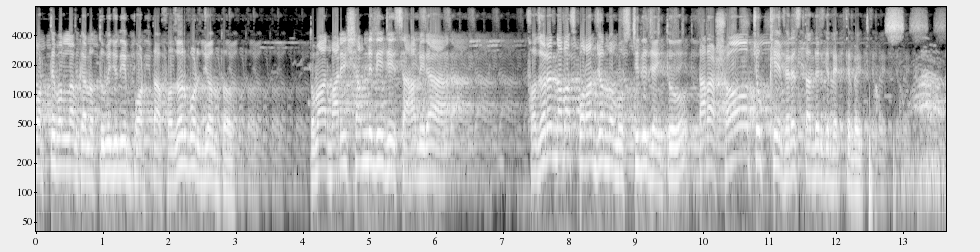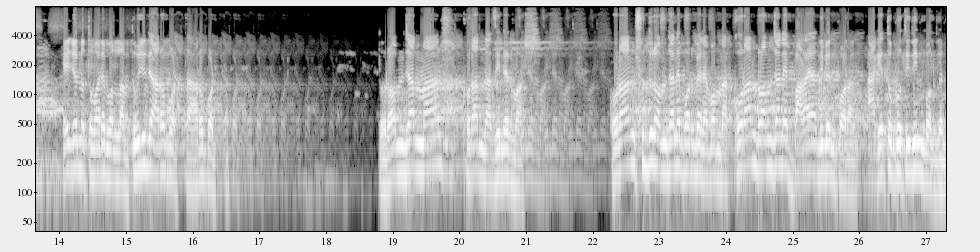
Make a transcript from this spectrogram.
পড়তে বললাম, কেন? তুমি যদি পড়তা ফজর পর্যন্ত, তোমার বাড়ির সামনে দিয়ে যে সাহাবিরা ফজরের নামাজ পড়ার জন্য মসজিদে যাইতো, তারা স্বচক্ষে ফেরেস্তাদেরকে দেখতে পাইত। এই জন্য তোমারে বললাম, তুমি যদি আরও পড়তা আরও পড়তা। তো রমজান মাস কোরআন নাজিলের মাস। কোরআন শুধু রমজানে পড়বেন এমন না, কোরআন রমজানে বাড়ায়া দিবেন পড়ান। আগে তো প্রতিদিন পড়বেন।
